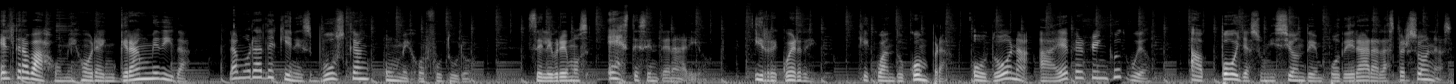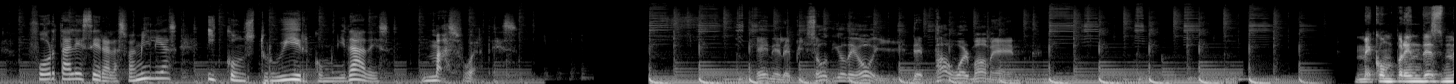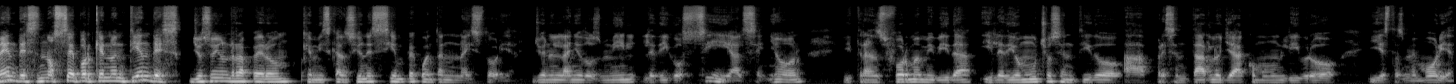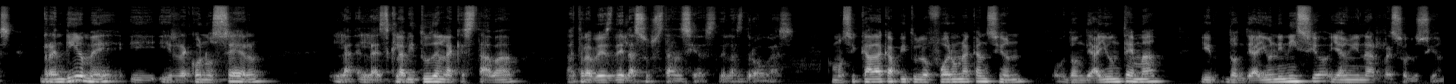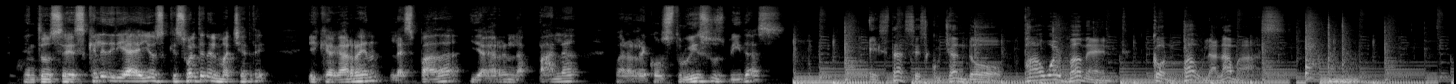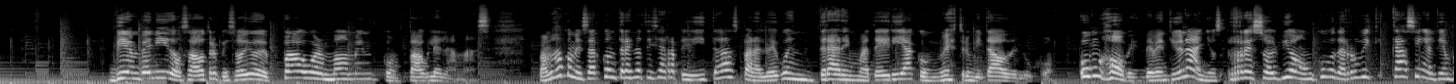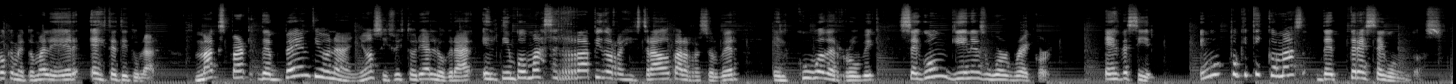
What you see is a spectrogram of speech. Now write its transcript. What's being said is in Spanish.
El trabajo mejora en gran medida la moral de quienes buscan un mejor futuro. Celebremos este centenario y recuerde que cuando compra o dona a Evergreen Goodwill, apoya su misión de empoderar a las personas, fortalecer a las familias y construir comunidades más fuertes en el episodio de hoy de Power Moment. Me comprendes, Méndez, no sé por qué no entiendes. Yo soy un rapero que mis canciones siempre cuentan una historia. Yo en el año 2000 le digo sí al Señor y transforma mi vida y le dio mucho sentido a presentarlo ya como un libro y estas memorias. Rendirme y, reconocer la esclavitud en la que estaba a través de las sustancias, de las drogas como si cada capítulo fuera una canción donde hay un tema y donde hay un inicio y hay una resolución. Entonces, ¿qué le diría a ellos? Que suelten el machete y que agarren la espada y agarren la pala para reconstruir sus vidas. Estás escuchando Power Moment con Paula Lamas. Bienvenidos a otro episodio de Power Moment con Paula Lamas. Vamos a comenzar con tres noticias rapiditas para luego entrar en materia con nuestro invitado de lujo. Un joven de 21 años resolvió un cubo de Rubik casi en el tiempo que me toma leer este titular. Max Park, de 21 años, hizo historia al lograr el tiempo más rápido registrado para resolver el cubo de Rubik según Guinness World Record. Es decir, en un poquitico más de 3 segundos.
